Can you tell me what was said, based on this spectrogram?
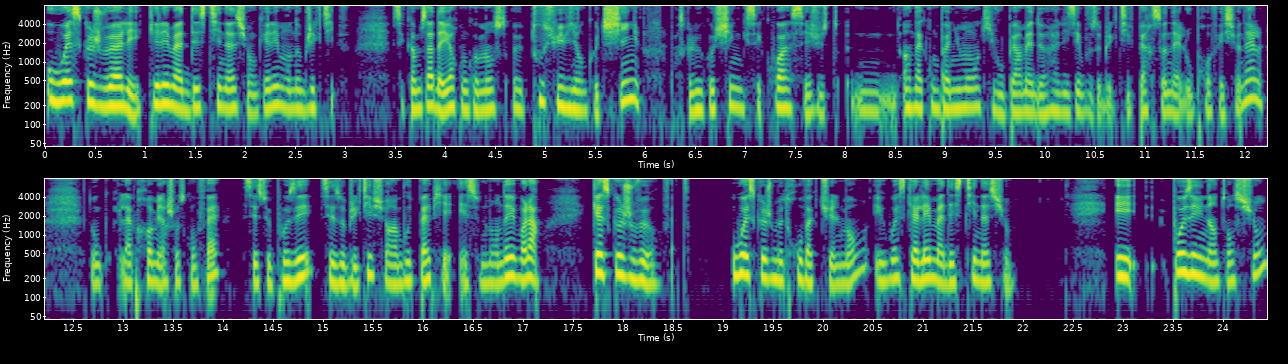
où est-ce que je veux aller, quelle est ma destination, quel est mon objectif. C'est comme ça d'ailleurs qu'on commence euh, tout suivi en coaching, parce que le coaching c'est quoi? C'est juste un accompagnement qui vous permet de réaliser vos objectifs personnels ou professionnels. Donc la première chose qu'on fait, c'est se poser ces objectifs sur un bout de papier et se demander, voilà, qu'est-ce que je veux en fait? Où est-ce que je me trouve actuellement et où est-ce qu'elle est ma destination? Et poser une intention,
